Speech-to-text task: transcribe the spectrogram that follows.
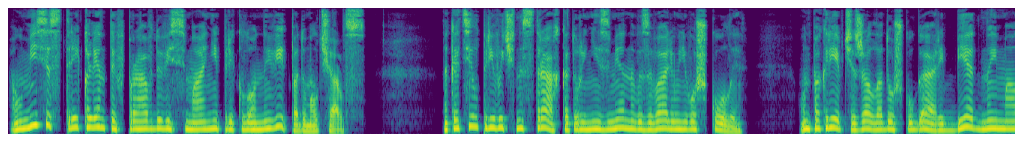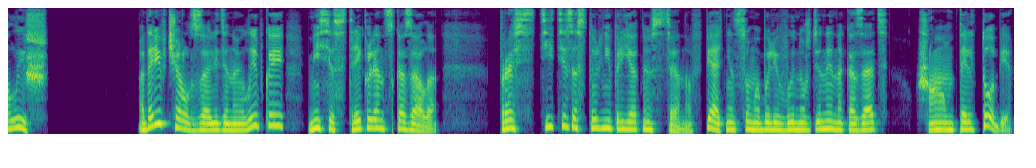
«А у миссис Стрикленд и вправду весьма непреклонный вид», — подумал Чарльз. Накатил привычный страх, который неизменно вызывали у него школы. Он покрепче сжал ладошку Гарри. «Бедный малыш!» Одарив Чарльза ледяной улыбкой, миссис Стрикленд сказала — Простите за столь неприятную сцену. В пятницу мы были вынуждены наказать Шантель Тоби,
